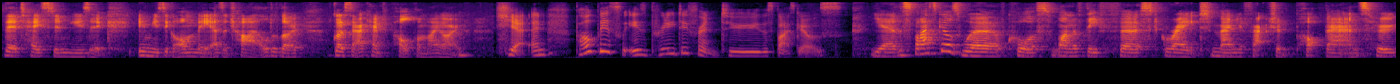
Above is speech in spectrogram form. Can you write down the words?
their taste in music in music on me as a child. Although I've got to say, I came to Pulp on my own. Yeah, and Pulp is, is pretty different to the Spice Girls. Yeah, the Spice Girls were, of course, one of the first great manufactured pop bands who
